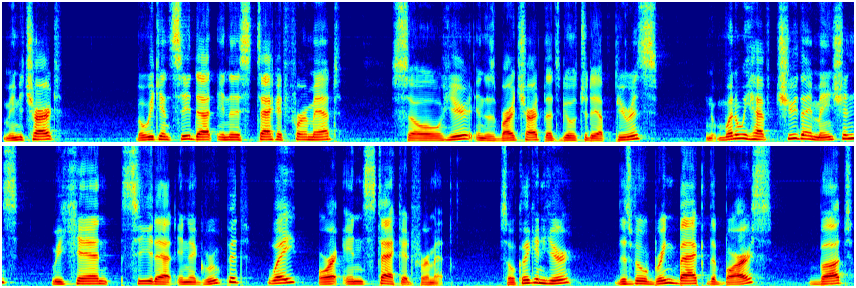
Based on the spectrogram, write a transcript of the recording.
mini chart, but we can see that in a stacked format. So here in this bar chart, let's go to the appearance. When we have two dimensions, we can see that in a grouped way or in stacked format. So clicking here, this will bring back the bars, but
